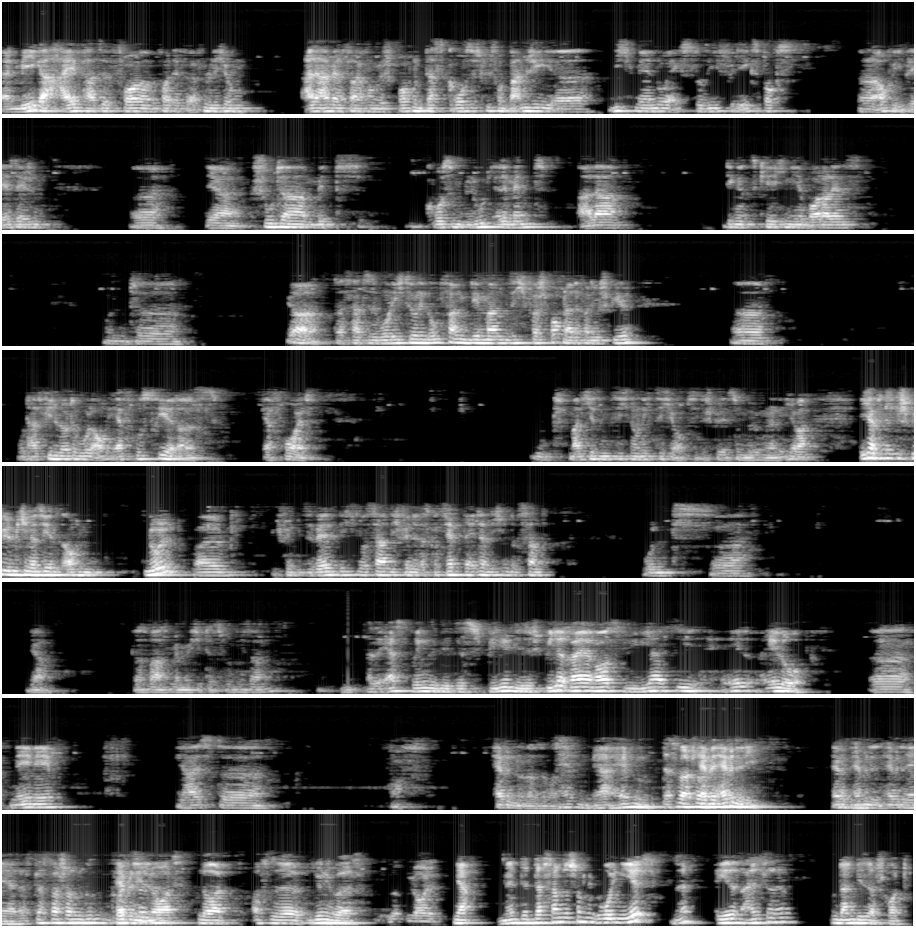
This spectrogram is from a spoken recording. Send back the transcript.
ein mega Hype hatte vor, vor der Veröffentlichung. Alle haben ja davon gesprochen, das große Spiel von Bungie, äh, nicht mehr nur exklusiv für die Xbox, sondern auch für die Playstation. Äh, der Shooter mit großem Blutelement aller Dingenskirchen hier, Borderlands. Und äh, ja, das hatte wohl nicht so den Umfang, den man sich versprochen hatte von dem Spiel. Äh, und hat viele Leute wohl auch eher frustriert als erfreut. Und manche sind sich noch nicht sicher, ob sie das Spiel jetzt so mögen oder nicht. Aber ich habe es nicht gespielt, mich interessiert jetzt auch null, weil ich finde diese Welt nicht interessant, ich finde das Konzept dahinter nicht interessant. Und äh, ja, das war's. Mehr möchte ich dazu nicht sagen. Also erst bringen sie dieses Spiel, diese Spielereihe raus, wie, wie heißt die? Halo. Äh, nee, nee. Die heißt äh, oh, Heaven oder sowas. Heaven, ja, Heaven. Das war schon. Heaven, Heavenly. Heaven, Heavenly, Heavenly. Ja, ja, das, das war schon. Heavenly Lord. Lord of the Universe. lol. Ja, ne, das haben sie schon ruiniert, ne? jedes einzelne. Und dann dieser Schrott.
